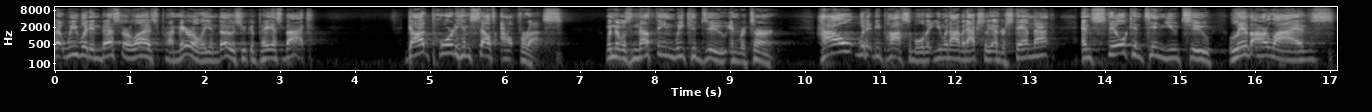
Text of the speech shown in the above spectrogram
that we would invest our lives primarily in those who could pay us back. God poured himself out for us when there was nothing we could do in return. How would it be possible that you and I would actually understand that and still continue to live our lives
